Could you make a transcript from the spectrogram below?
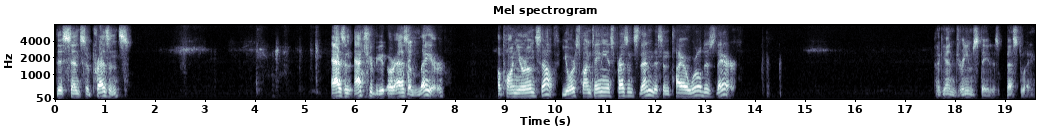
this sense of presence as an attribute or as a layer upon your own self. Your spontaneous presence, then this entire world is there. Again, dream state is best way.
